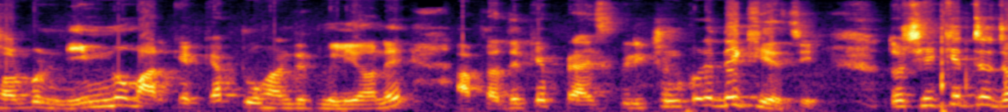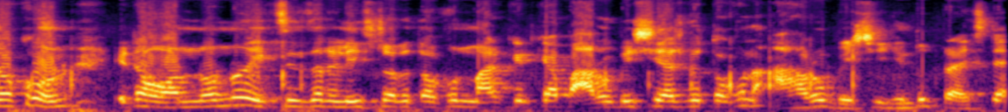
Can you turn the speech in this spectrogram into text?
সর্বনিম্ন মার্কেট ক্যাপ টু হান্ড্রেড মিলিয়নে আপনাদেরকে প্রাইস প্রিডিকশন করে দেখিয়েছি। তো সেক্ষেত্রে যখন এটা অন্য অন্য এক্সচেঞ্জারে লিস্ট হবে, তখন মার্কেট ক্যাপ আরও বেশি আসবে, তখন আরও বেশি কিন্তু প্রাইসটা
